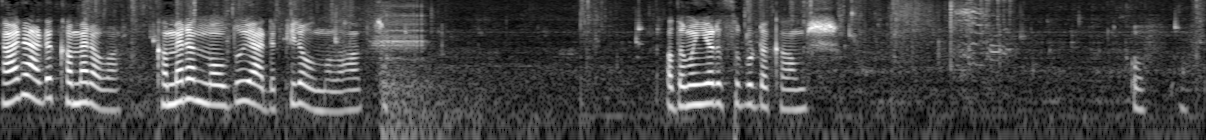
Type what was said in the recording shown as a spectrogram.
Her yerde kamera var. Kameranın olduğu yerde pil olmalı abicim. Adamın yarısı burada kalmış. Of of.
